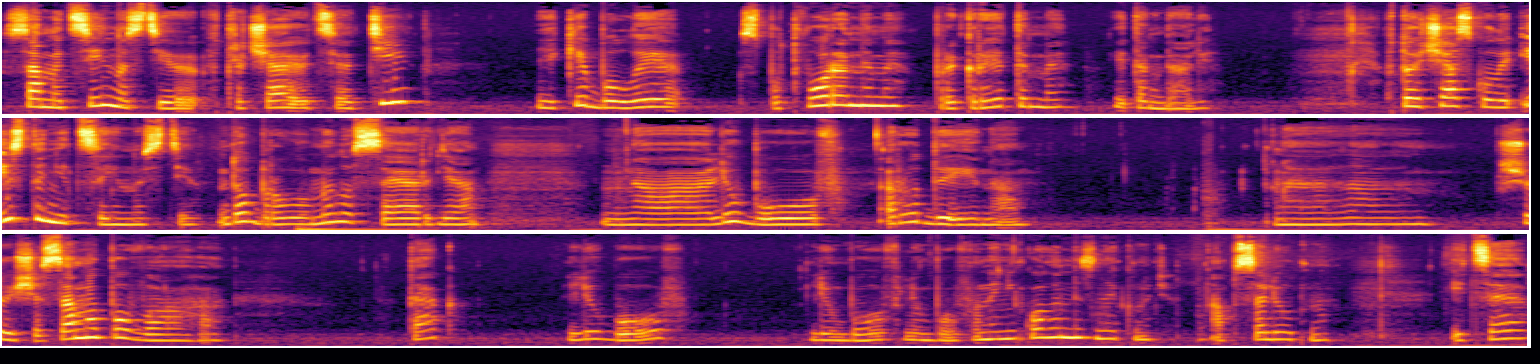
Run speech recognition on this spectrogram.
саме цінності втрачаються ті, які були спотвореними, прикритими і так далі. В той час, коли істинні цінності, добро, милосердя, любов, родина, е, що ще? Самоповага, так? любов, любов, любов. Вони ніколи не зникнуть. Абсолютно. І це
